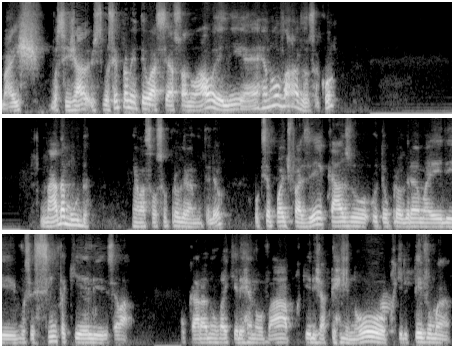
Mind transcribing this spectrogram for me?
Mas você já, se você prometeu acesso anual, ele é renovável, sacou? Nada muda em relação ao seu programa, entendeu? O que você pode fazer, caso o teu programa ele você sinta que ele, sei lá, o cara não vai querer renovar porque ele já terminou, porque ele teve uma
